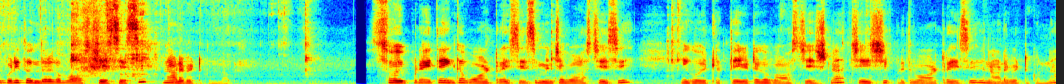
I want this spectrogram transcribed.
ఇప్పుడు తొందరగా వాష్ చేసేసి నానబెట్టుకుందాం. సో ఇప్పుడైతే ఇంకా వాటర్ వేసేసి మంచిగా వాష్ చేసి ఇగో ఇట్లా తేటగా వాష్ చేసిన చేసి ఇప్పుడైతే వాటర్ వేసి నానబెట్టుకున్నా.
